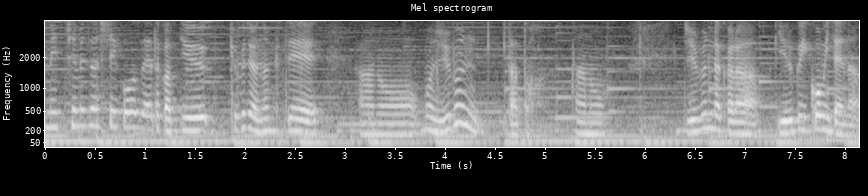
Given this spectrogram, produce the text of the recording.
めっちゃ目指していこうぜとかっていう曲ではなくてあのもう十分だと。あの十分だから緩くいこうみたいな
